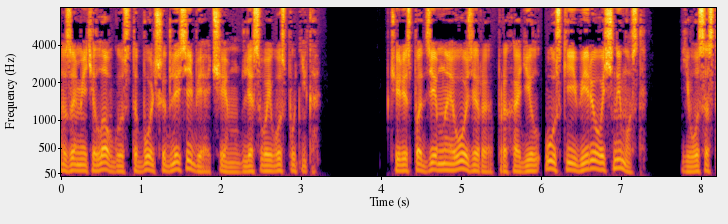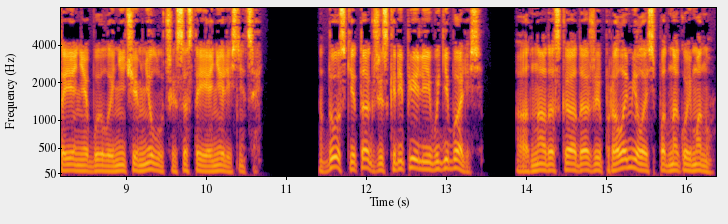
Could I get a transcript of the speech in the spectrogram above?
Заметил Август больше для себя, чем для своего спутника. Через подземное озеро проходил узкий веревочный мост. Его состояние было ничем не лучше состояния лестницы. Доски также скрипели и выгибались. Одна доска даже проломилась под ногой Ману,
